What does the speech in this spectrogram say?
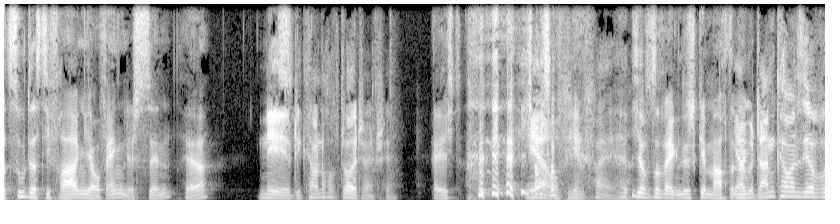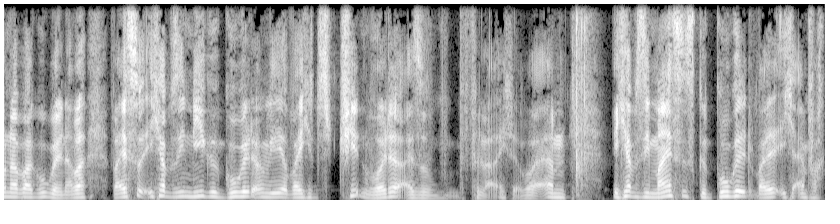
dazu, dass die Fragen ja auf Englisch sind, ja. Nee, die kann man doch auf Deutsch einstellen. Echt? ja, auf, jeden Fall. Ja. Ich habe es auf Englisch gemacht. Ja, dann aber dann kann man sie ja wunderbar googeln. Aber weißt du, ich habe sie nie gegoogelt irgendwie, weil ich jetzt cheaten wollte. Also vielleicht, aber ähm, ich habe sie meistens gegoogelt, weil ich einfach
